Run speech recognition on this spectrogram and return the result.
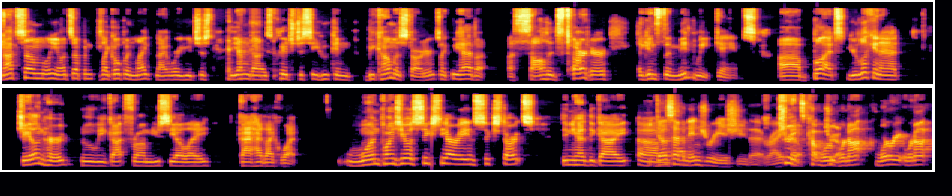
not some you know it's up in it's like open mic night where you just the young guys pitch to see who can become a starter. It's like we have a a solid starter against the midweek games. Uh, but you're looking at Jalen Hurd, who we got from UCLA, guy had like what 1.06 ERA in six starts. Then you had the guy. Um, he does have an injury issue, though, right? True. We're, true. we're not worried. We're not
